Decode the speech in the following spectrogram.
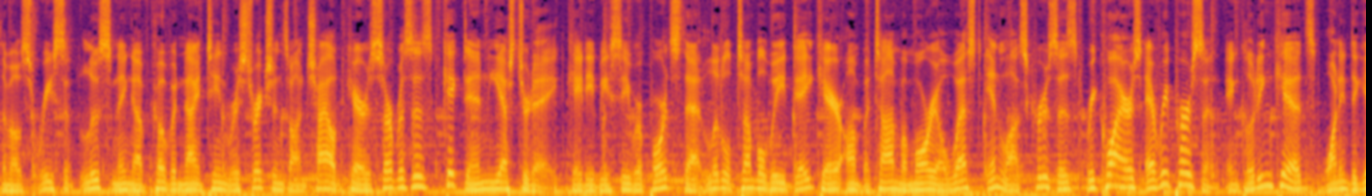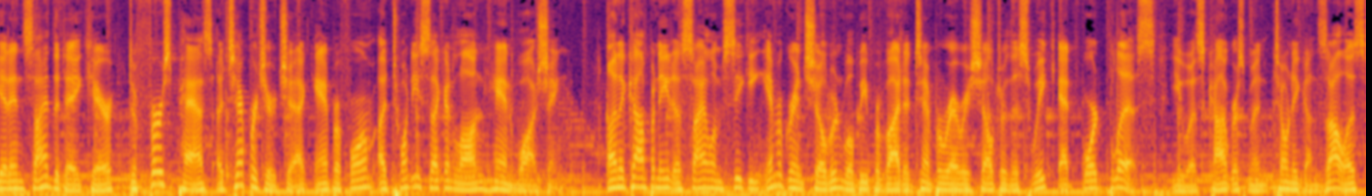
The most recent loosening of COVID 19 restrictions on child care services kicked in yesterday. KDBC reports that Little Tumbleweed Daycare on Bataan Memorial West in Las Cruces requires every person, including kids, wanting to get inside the daycare to first pass a temperature check and perform a 20 second long hand washing. Unaccompanied asylum seeking immigrant children will be provided temporary shelter this week at Fort Bliss. U.S. Congressman Tony Gonzales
